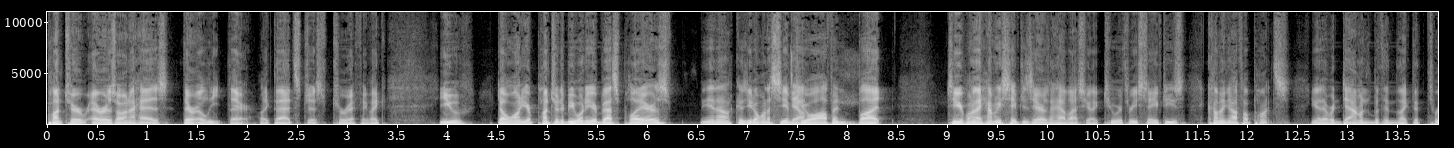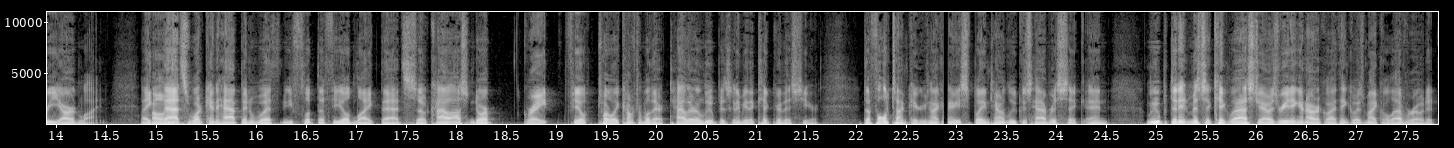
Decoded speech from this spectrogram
punter Arizona has they're elite there. Like that's just terrific. Like you don't want your punter to be one of your best players, you know, because you don't want to see him yeah. too often. But to your point, like how many safeties Arizona have last year? Like two or three safeties coming off of punts. You know, that were down within like the three yard line. Like oh, that's yeah. what can happen with you flip the field like that. So Kyle Ostendorp great. Feel totally comfortable there. Tyler Loop is going to be the kicker this year. The full-time kicker. He's not going to be splitting time with Lucas Havrisik. And Loop didn't miss a kick last year. I was reading an article, I think it was Michael Lev wrote it,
